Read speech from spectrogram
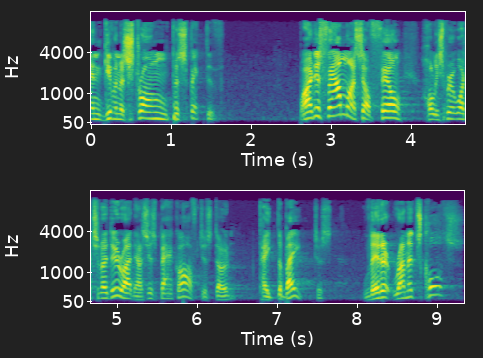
and given a strong perspective. Well, I just found myself, fell, Holy Spirit, what should I do right now? It's just back off. Just don't take the bait. Just let it run its course.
